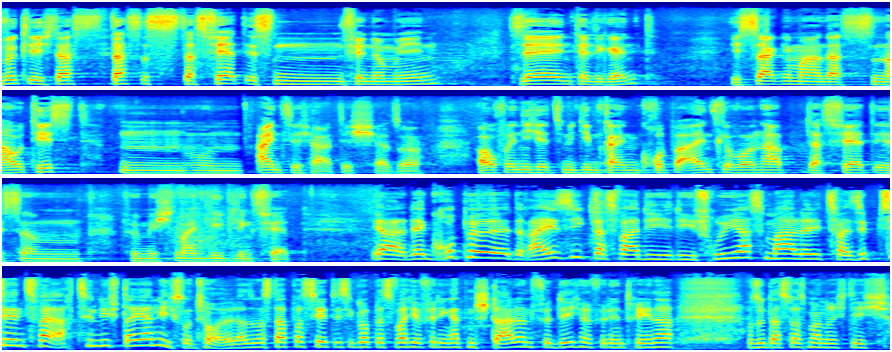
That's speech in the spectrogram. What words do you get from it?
wirklich, das, das, ist, das Pferd ist ein Phänomen, sehr intelligent. Ich sage immer, das ist ein Autist und einzigartig. Also auch wenn ich jetzt mit ihm keine Gruppe 1 gewonnen habe, das Pferd ist ähm, für mich mein Lieblingspferd. Ja, der Gruppe 3 Sieg, das war die, die Frühjahrsmale 2017, 2018 lief da ja nicht so toll. Also was da passiert ist, ich glaube, das war hier für den ganzen Stall und für dich und für den Trainer, also das, was man richtig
